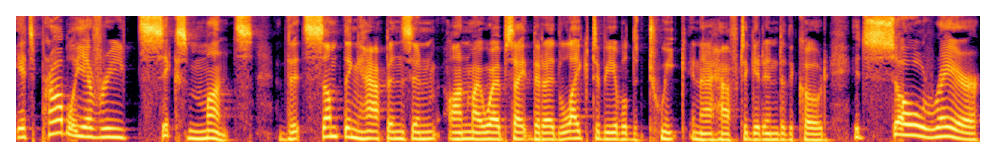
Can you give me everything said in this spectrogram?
It's probably every six months that something happens in, on my website that I'd like to be able to tweak and I have to get into the code. It's so rare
